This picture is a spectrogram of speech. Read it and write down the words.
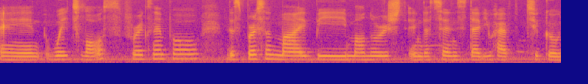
and weight loss, for example, this person might be malnourished in the sense that you have to go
